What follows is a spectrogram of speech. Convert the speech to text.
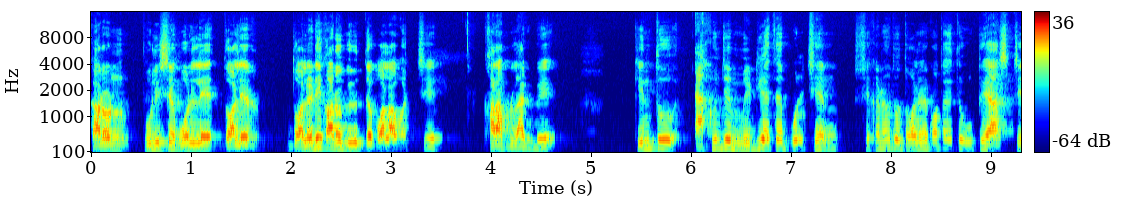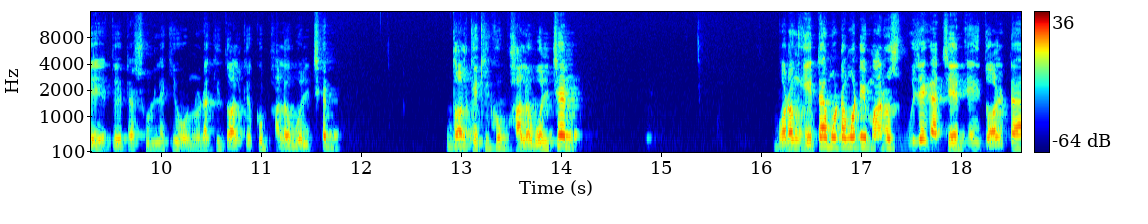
কারণ পুলিশে বললে দলের, দলেরই কারও বিরুদ্ধে বলা হচ্ছে, খারাপ লাগবে। কিন্তু এখন যে মিডিয়াতে বলছেন, সেখানেও তো দলের কথাই তো উঠে আসছে। তো এটা শুনলে কি অন্যরা কি দলকে খুব ভালো বলছেন? দলকে কি খুব ভালো বলছেন? বরং এটা মোটামুটি মানুষ বুঝে গেছেন, এই দলটা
